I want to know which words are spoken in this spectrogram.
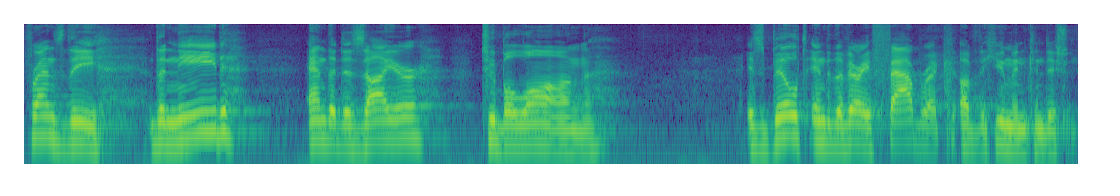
Friends, the, the need and the desire to belong is built into the very fabric of the human condition.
